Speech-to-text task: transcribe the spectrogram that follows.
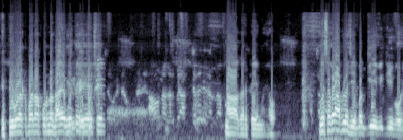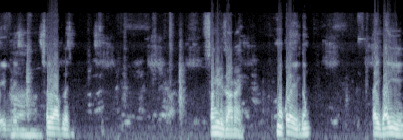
हे पिवळटपणा पूर्ण गायब होईल येते. हा घर पे हो. हे सगळं आपलंच आहे. बग्गी बिग्गी घोडे बिडे हा. सगळं आपलंच आहे. चांगली जागा आहे. मोकळं आहे एकदम. काही गाई आहे.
